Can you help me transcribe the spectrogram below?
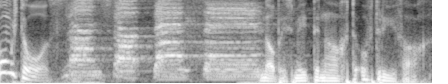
Umstoß. Noch bis Mitternacht auf dreifach.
